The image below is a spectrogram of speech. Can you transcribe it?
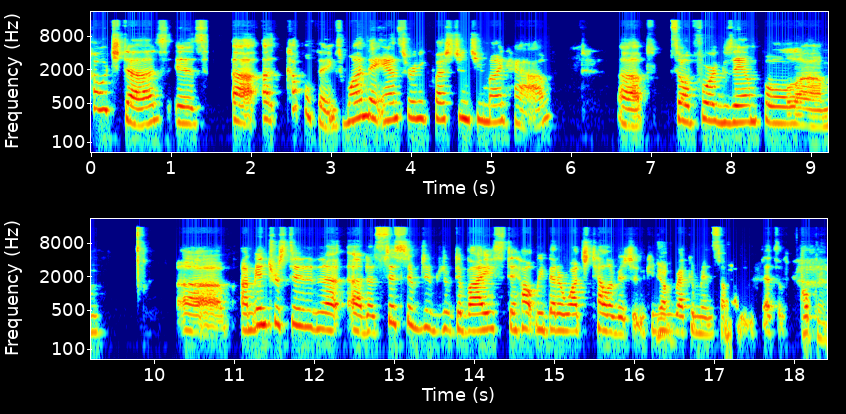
coach does is uh, a couple things. One, they answer any questions you might have. Uh, so, for example, um, uh, I'm interested in a, an assistive de- device to help me better watch television. Can you recommend something? That's a, okay.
